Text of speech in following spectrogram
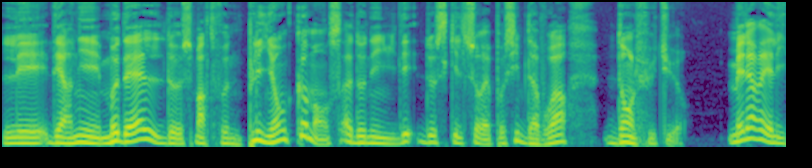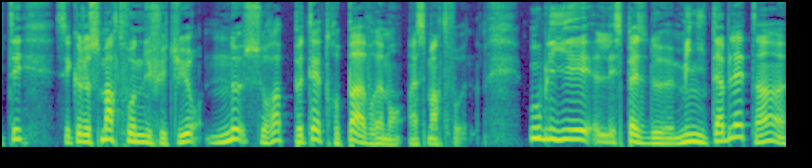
Les derniers modèles de smartphones pliants commencent à donner une idée de ce qu'il serait possible d'avoir dans le futur. Mais la réalité, c'est que le smartphone du futur ne sera peut-être pas vraiment un smartphone. Oubliez l'espèce de mini-tablette hein,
